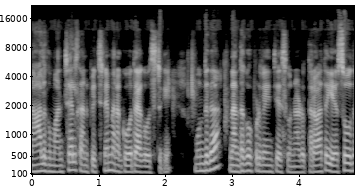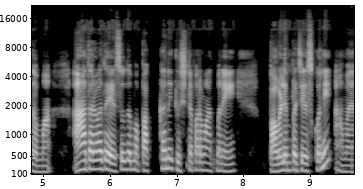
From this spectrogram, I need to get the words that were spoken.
నాలుగు మంచాలు కనిపించినాయి మన గోదాగోష్ఠికి ముందుగా నందగోపుడు వేయించేసి ఉన్నాడు తర్వాత యశోదమ్మ. ఆ తర్వాత యశోదమ్మ పక్కనే కృష్ణ పరమాత్మని పవళింప చేసుకొని ఆమె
